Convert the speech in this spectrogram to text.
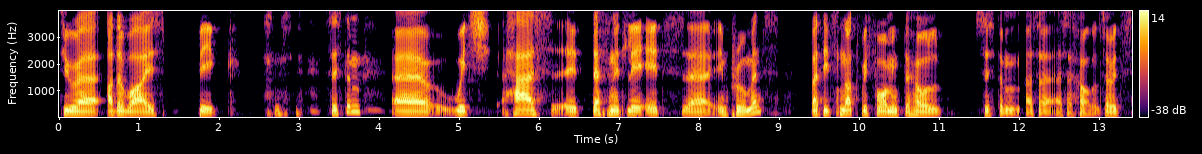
to a otherwise big system, uh, which has it definitely its uh, improvements, but it's not reforming the whole system as a as a whole. So it's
